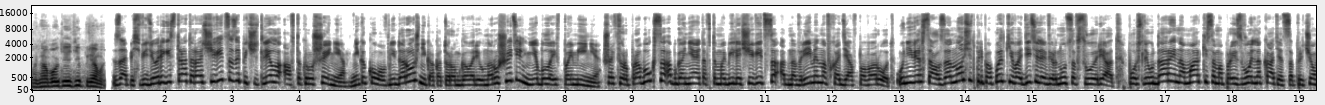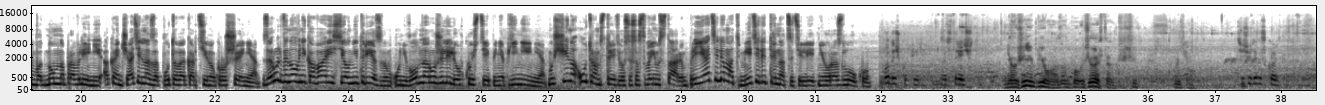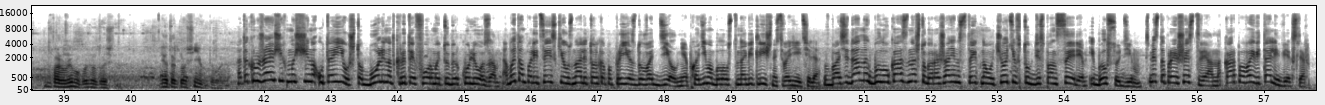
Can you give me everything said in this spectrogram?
Надо было тебе идти прямо. Запись видеорегистратора очевидца запечатлела автокрушение. Никакого внедорожника, о котором говорил нарушитель, не было и в помине. Шофер пробокса обгоняет автомобиль очевидца, одновременно входя в поворот. Универсал заносит при попытке водителя вернуться в свой ряд. После удара иномарки самопроизвольно катятся, причем в одном направлении, окончательно запутывая картину крушения. За руль виновник аварии сел нетрезвым. У него обнаружили легкую степень опьянения. Мужчина утром встретился со своим старым приятелем, отметили 13-летнюю разлуку. Водочку пили за встречу Я вообще не пью, а тут получилось так, чуть-чуть. Чуть-чуть это сколько? Ну, пару рыбок выпил точно. Я так вообще не выпиваю. От окружающих мужчина утаил, что болен открытой формой туберкулеза. Об этом полицейские узнали только по приезду в отдел. Необходимо было установить личность водителя. В базе данных было указано, что горожанин стоит на учете в тубдиспансере и был судим. С места происшествия Анна Карпова и Виталий Векслер.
